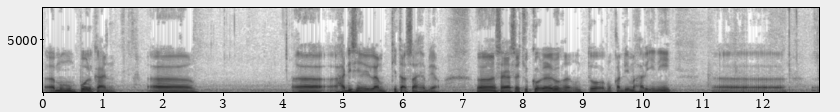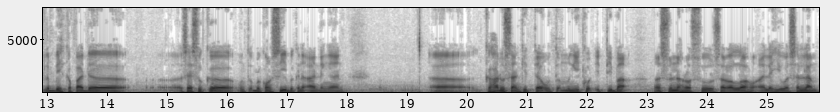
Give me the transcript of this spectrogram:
mengumpulkan hadisnya dalam kitab sahih beliau. Uh, saya rasa cukup lalu ha, untuk mukadimah hari ini. Uh, lebih kepada saya suka untuk berkongsi berkenaan dengan uh, keharusan kita untuk mengikut itibak uh, sunnah Rasul sallallahu alaihi wasallam.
